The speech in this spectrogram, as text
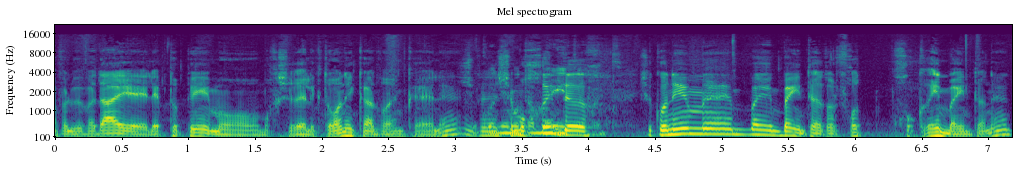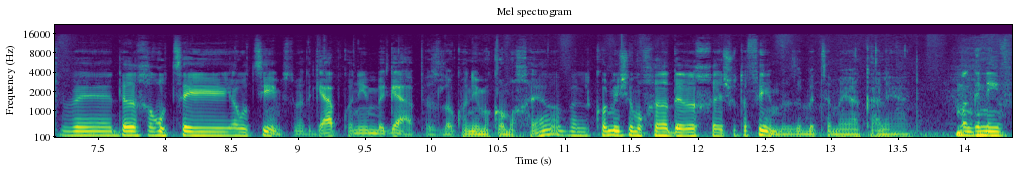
אבל בוודאי אה, לפטופים או מכשירי אלקטרוניקה, דברים כאלה, ושמוכרים דרך. שקונים אה, באינטרנט, או לפחות חוקרים באינטרנט, ודרך ערוצי ערוצים, זאת אומרת Gap קונים ב Gap, אז לא קונים מקום אחר, אבל כל מי שמוכר דרך אה, שותפים, זה בעצם היה קהל היעד. מגניב.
